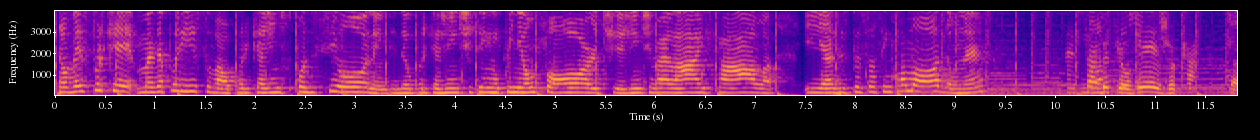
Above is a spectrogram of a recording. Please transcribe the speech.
talvez porque. Mas é por isso, Val, porque a gente se posiciona, entendeu? Porque a gente tem opinião forte, a gente vai lá e fala. E às vezes as pessoas se incomodam, né? Sabe o que eu vejo, Kátia?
